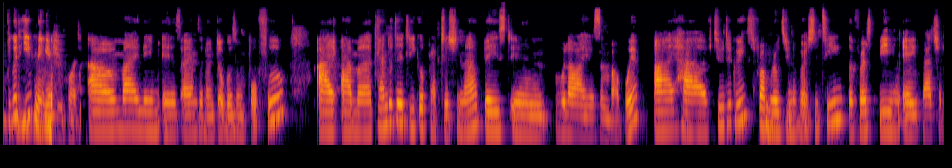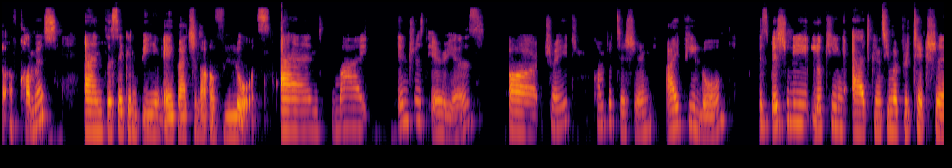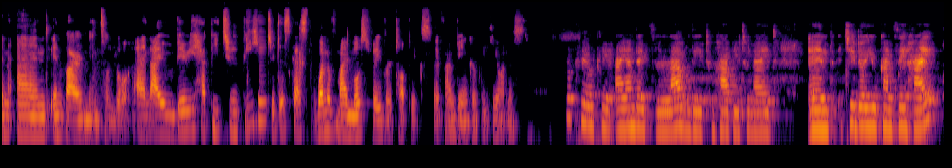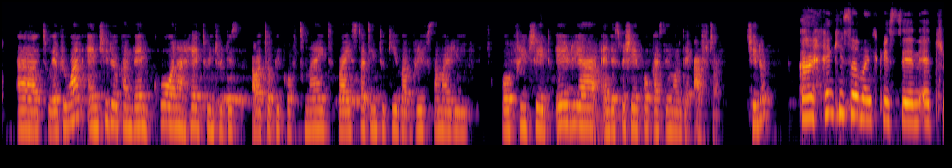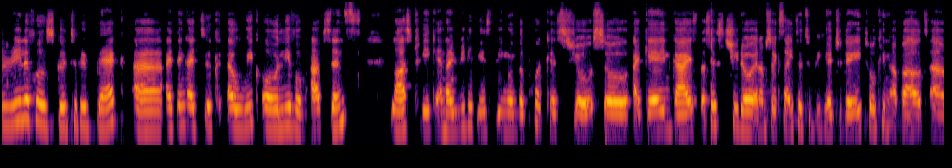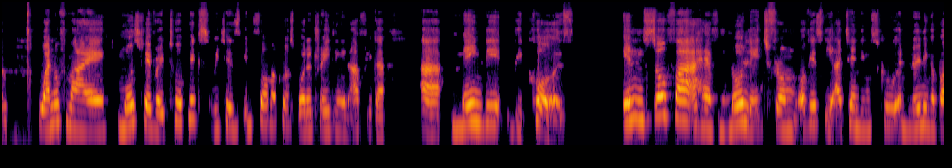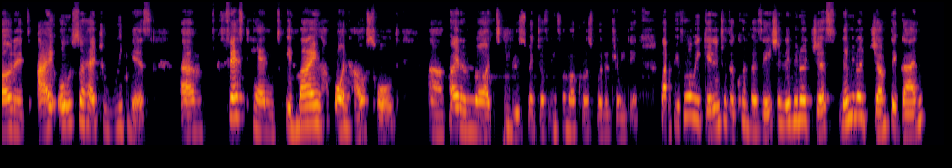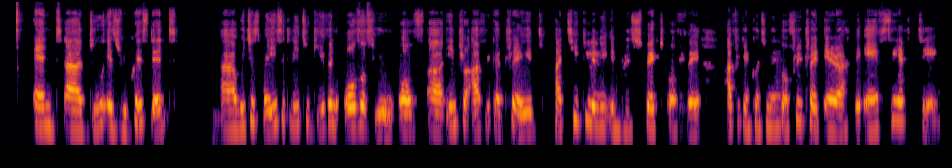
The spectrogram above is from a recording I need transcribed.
Good evening, everybody. Uh, my name is Ayanda Nontogozo Mpofu. I am a candidate legal practitioner based in Bulawayo, Zimbabwe. I have two degrees from Rhodes University, the first being a Bachelor of Commerce and the second being a Bachelor of Laws. And my interest areas are trade, competition, IP law, especially looking at consumer protection and environmental law. And I'm very happy to be here to discuss one of my most favorite topics, if I'm being completely honest. Okay, okay. Ayanda, it's lovely to have you tonight. And Chido, you can say hi uh, to everyone. And Chido can then go on ahead to introduce our topic of tonight by starting to give a brief summary of free trade area and especially focusing on the after. Chido? Uh, thank you so much, Christine. It really feels good to be back. Uh, I think I took a week or leave of absence last week, and I really missed being on the podcast show. So, again, guys, this is Chido, and I'm so excited to be here today talking about um, one of my most favorite topics, which is informal cross border trading in Africa, uh, mainly because in so far i have knowledge from obviously attending school and learning about it. I also had to witness um, firsthand in my own household uh, quite a lot in respect of informal cross-border trading. But before we get into the conversation let me not just let me not jump the gun and uh, do as requested uh, which is basically to give an overview of uh, intra-Africa trade, particularly in respect of the African Continental Free Trade Area, the AFCFTA.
